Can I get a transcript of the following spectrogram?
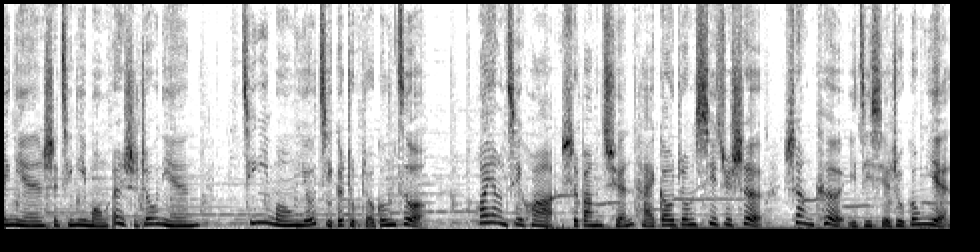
今年是青艺盟二十周年，青艺盟有几个主轴工作，花样计划是帮全台高中戏剧社上课以及协助公演。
